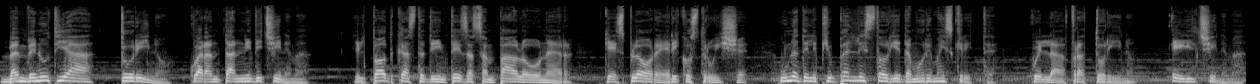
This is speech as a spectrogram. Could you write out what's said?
Benvenuti a Torino, 40 anni di cinema, il podcast di Intesa San Paolo On Air che esplora e ricostruisce una delle più belle storie d'amore mai scritte, quella fra Torino e il cinema.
